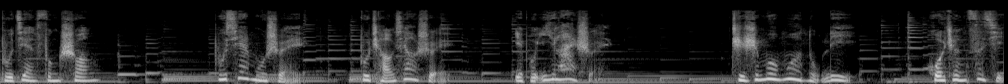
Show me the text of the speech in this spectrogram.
不见风霜。不羡慕谁，不嘲笑谁。也不依赖谁，只是默默努力，活成自己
